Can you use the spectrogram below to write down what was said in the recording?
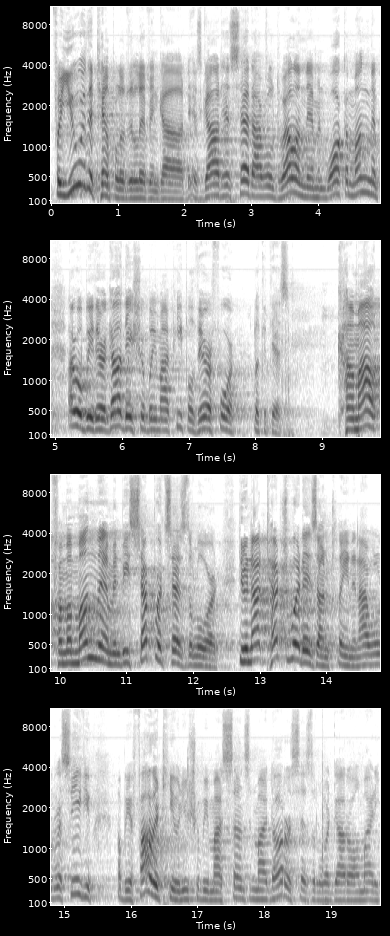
For you are the temple of the living God. As God has said, I will dwell in them and walk among them. I will be their God, they shall be my people. Therefore, look at this. Come out from among them and be separate, says the Lord. Do not touch what is unclean, and I will receive you. I'll be a father to you, and you shall be my sons and my daughters, says the Lord God Almighty.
